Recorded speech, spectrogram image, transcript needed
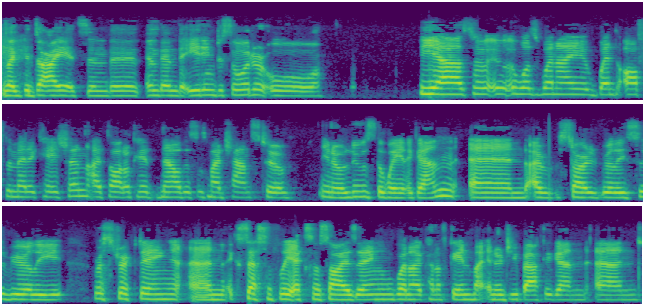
like the diets and the and then the eating disorder or yeah so it, it, was when i went off the medication i thought okay now this is my chance to you know lose the weight again. And i started really severely restricting and excessively exercising when i kind of gained my energy back again. And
